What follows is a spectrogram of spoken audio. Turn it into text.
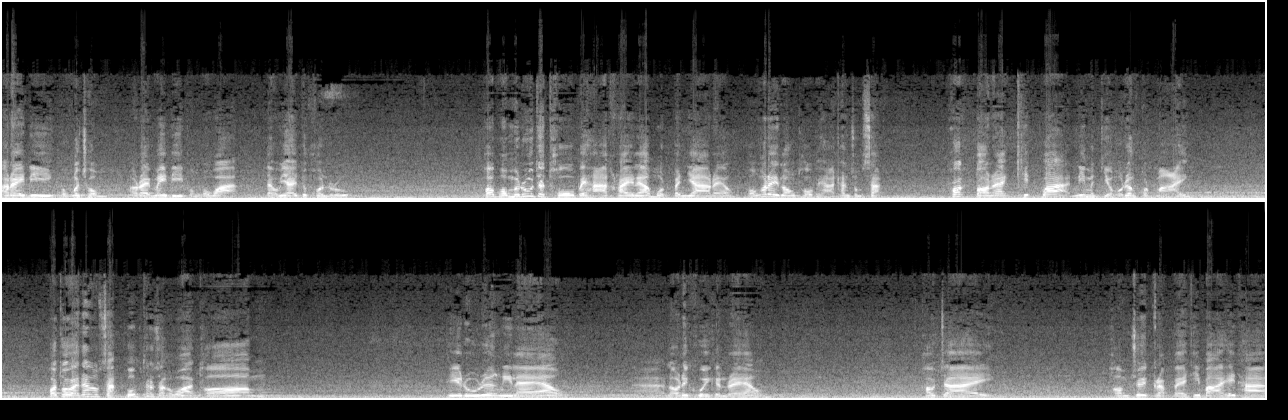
อะไรดีผมก็ชม อะไรไม่ดีผมก็ว่า แต่ผมอยากให้ทุกคนรู้ พราะผมไม่รู้จะโทรไปหาใครแล้วหมดปัญญาแล้ว ผมก็เลยลองโทรไปหาท่านสมศักดิ์เพราะตอนแรกคิดว่านี่มันเกี่ยวกับเรื่องกฎหมาย พอโทรไปท่านสมศักดิ์ปุ๊บท่านสมศักดิ์บอกว่าทอมพี่รู้เรื่องนี้แล้วเราได้คุยกันแล้ว เข้าใจทอมช่วยกลับไปอธิบายให้ทาง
